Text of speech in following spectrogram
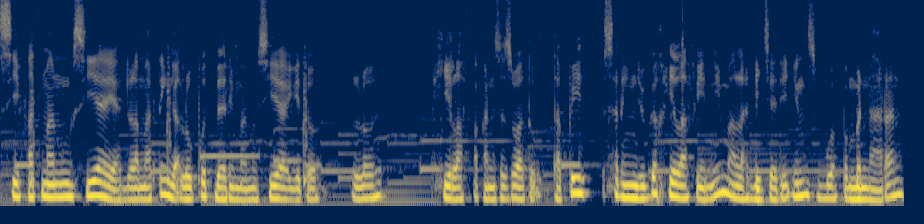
sifat manusia ya dalam arti nggak luput dari manusia gitu lo hilaf akan sesuatu tapi sering juga hilaf ini malah dijadiin sebuah pembenaran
